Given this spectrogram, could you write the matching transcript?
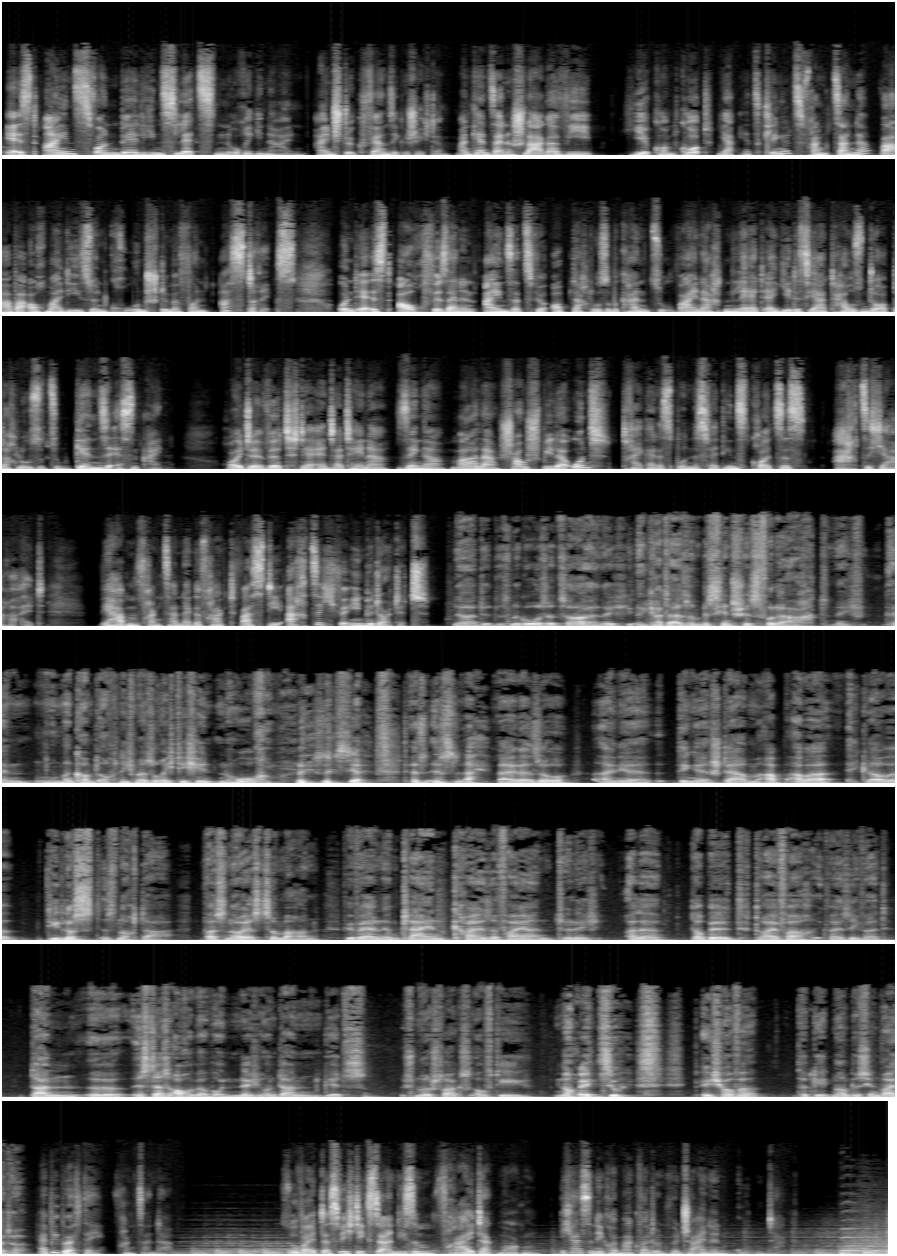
Er ist eins von Berlins letzten Originalen. Ein Stück Fernsehgeschichte. Man kennt seine Schlager wie Hier kommt Kurt. Ja, jetzt klingelt's. Frank Zander war aber auch mal die Synchronstimme von Asterix. Und er ist auch für seinen Einsatz für Obdachlose bekannt. Zu Weihnachten lädt er jedes Jahr tausende Obdachlose zum Gänseessen ein. Heute wird der Entertainer, Sänger, Maler, Schauspieler und Träger des Bundesverdienstkreuzes 80 Jahre alt. Wir haben Frank Zander gefragt, was die 80 für ihn bedeutet. Ja, das ist eine große Zahl. Nicht? Ich hatte also ein bisschen Schiss vor der 8. Nicht? Denn man kommt auch nicht mehr so richtig hinten hoch. Das ist ja, das ist leider so. Einige Dinge sterben ab, aber ich glaube, die Lust ist noch da, was Neues zu machen. Wir werden im kleinen Kreise feiern, natürlich alle doppelt, dreifach, ich weiß nicht was. Dann äh, ist das auch überwunden, nicht? Und dann geht's schnurstracks auf die neuen zu. Ich hoffe, das geht noch ein bisschen weiter. Happy Birthday, Frank Zander. Soweit das Wichtigste an diesem Freitagmorgen. Ich heiße Nicole Markwald und wünsche einen guten Tag.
